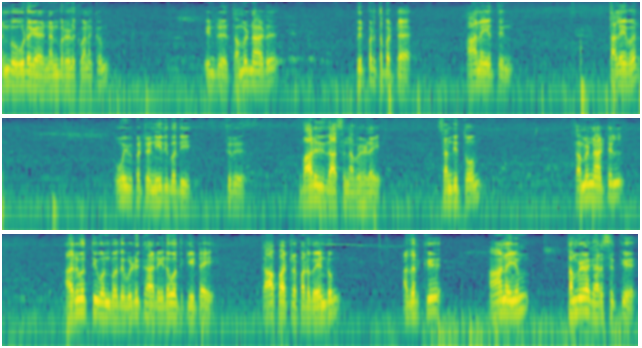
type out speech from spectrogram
அன்பு ஊடக நண்பர்களுக்கு வணக்கம். இன்று தமிழ்நாடு பிற்படுத்தப்பட்ட ஆணையத்தின் தலைவர் ஓய்வு பெற்ற நீதிபதி திரு பாரதிதாசன் அவர்களை சந்தித்தோம். தமிழ்நாட்டில் அறுபத்தி ஒன்பது விழுக்காடு இடஒதுக்கீட்டை காப்பாற்றப்பட வேண்டும். அதற்கு ஆணையம் தமிழக அரசுக்கு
